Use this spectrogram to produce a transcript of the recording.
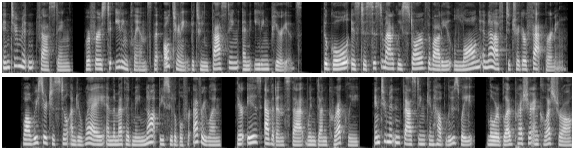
Intermittent fasting refers to eating plans that alternate between fasting and eating periods. The goal is to systematically starve the body long enough to trigger fat burning. While research is still underway and the method may not be suitable for everyone, there is evidence that, when done correctly, intermittent fasting can help lose weight, lower blood pressure and cholesterol,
